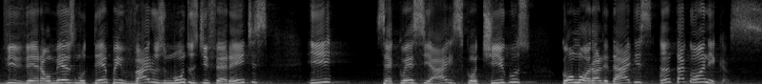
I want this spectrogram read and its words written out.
viver ao mesmo tempo em vários mundos diferentes e sequenciais, contíguos, com moralidades antagônicas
